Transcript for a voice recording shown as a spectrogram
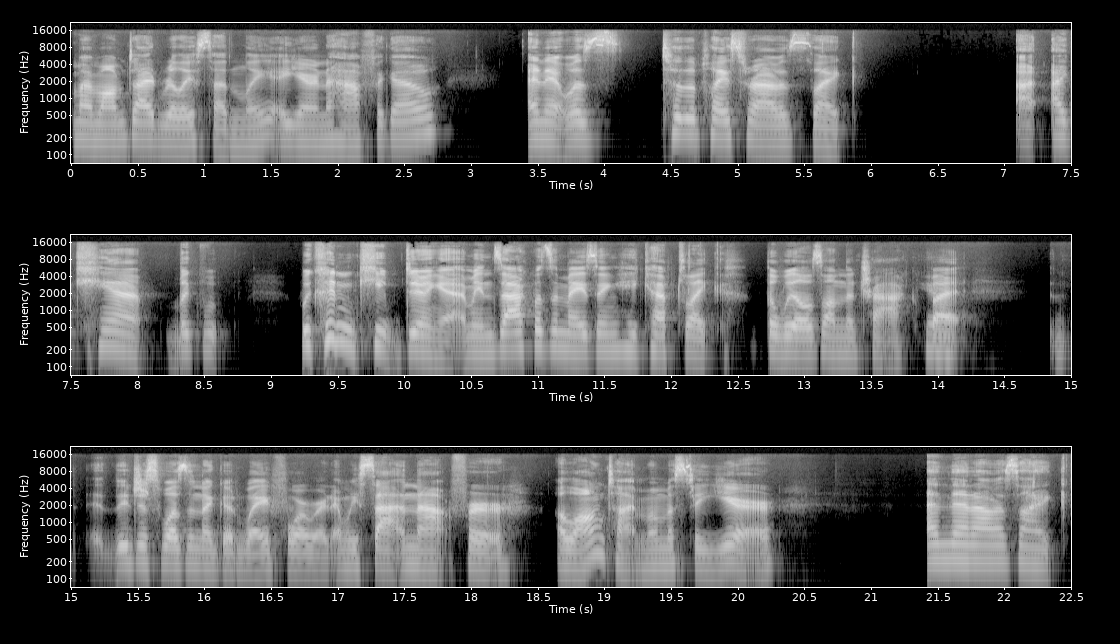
my mom died really suddenly a year and a half ago, and it was to the place where I was like, I, I can't like we couldn't keep doing it. I mean, Zach was amazing. He kept like the wheels on the track, Yeah. but it it just wasn't a good way forward. And we sat in that for a long time, almost a year. And then I was like,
